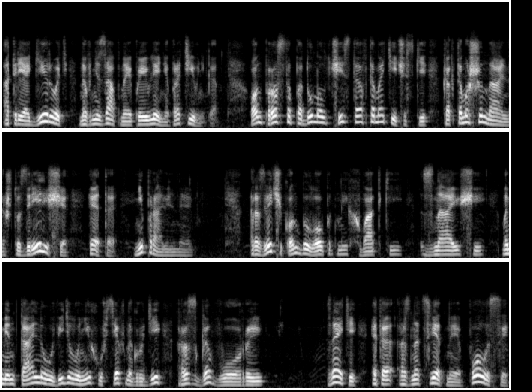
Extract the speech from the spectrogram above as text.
отреагировать на внезапное появление противника. Он просто подумал чисто автоматически, как-то машинально, что зрелище это неправильное. Разведчик он был опытный, хваткий, знающий, моментально увидел у них у всех на груди разговоры. Знаете, это разноцветные полосы,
